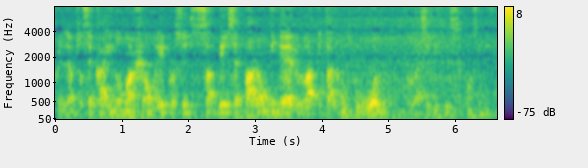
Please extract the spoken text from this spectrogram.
Por exemplo, se você cair no manchão aí para você saber separar um minério lá que está junto com o ouro, vai ser difícil você conseguir.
